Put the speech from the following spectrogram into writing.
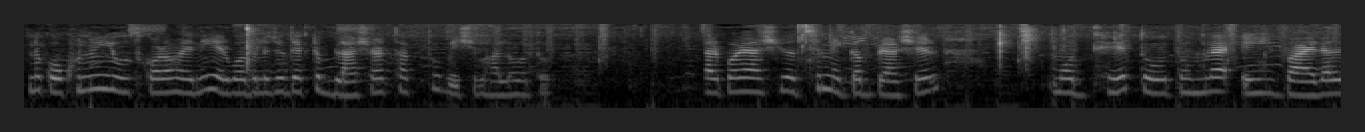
মানে কখনোই ইউজ করা হয়নি, এর বদলে যদি একটা ব্লাশার থাকতো, বেশি ভালো হতো। তারপরে আসি হচ্ছে মেকআপ ব্রাশের মধ্যে, তো তোমরা এই ভাইরাল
